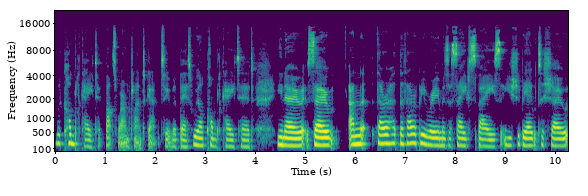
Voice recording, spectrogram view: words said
we're complicated. That's where I'm trying to get to with this. We are complicated, you know. So, and ther- the therapy room is a safe space. You should be able to show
